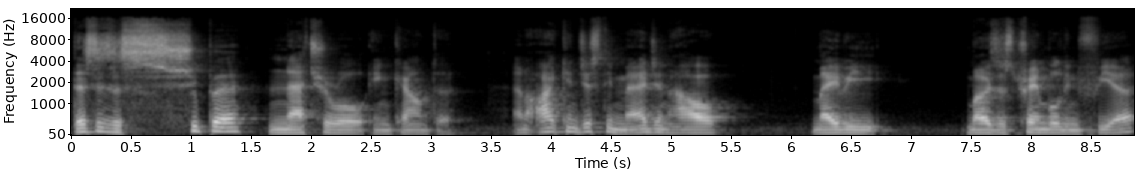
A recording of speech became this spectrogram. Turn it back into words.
This is a supernatural encounter. And I can just imagine how maybe Moses trembled in fear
